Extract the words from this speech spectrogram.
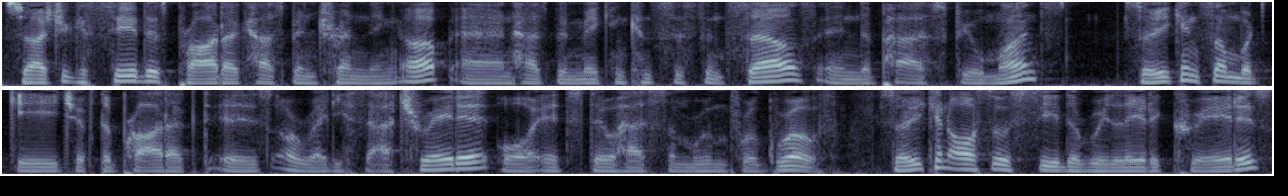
So as you can see, this product has been trending up and has been making consistent sales in the past few months. So you can somewhat gauge if the product is already saturated or it still has some room for growth. So you can also see the related creators.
